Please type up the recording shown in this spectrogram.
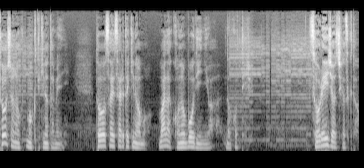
当初の目的のために、搭載された機能も、まだこのボディには残っている。それ以上近づくと、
